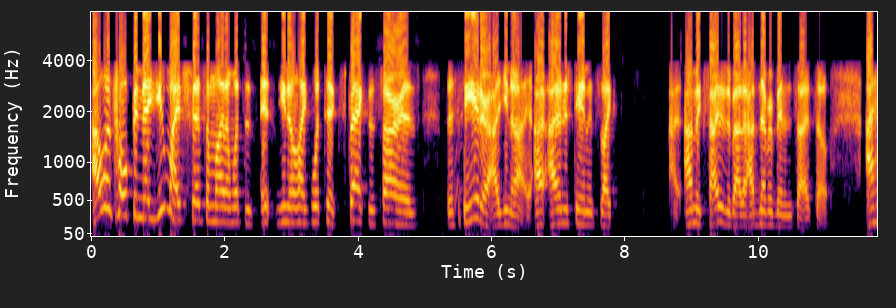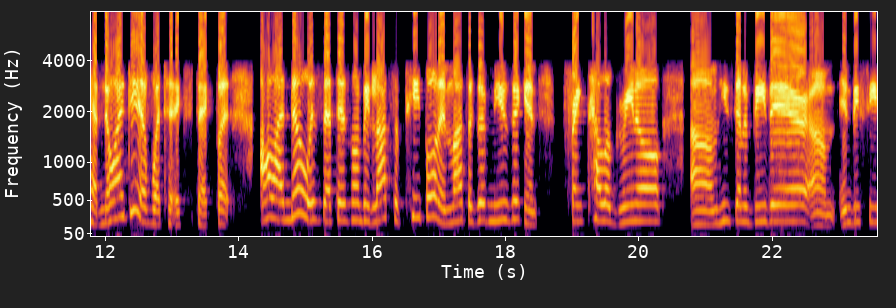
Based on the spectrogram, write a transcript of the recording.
I was hoping that you might shed some light on what this, it, you know, like what to expect as far as the theater. I, you know, I, I understand it's like I, I'm excited about it. I've never been inside, so I have no idea what to expect. But all I know is that there's going to be lots of people and lots of good music and Frank Pellegrino. Um, he's going to be there. Um, NBC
